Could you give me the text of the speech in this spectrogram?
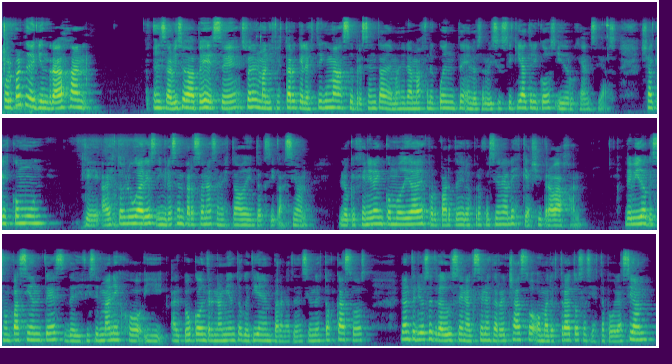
Por parte de quien trabajan en servicio de APS suelen manifestar que el estigma se presenta de manera más frecuente en los servicios psiquiátricos y de urgencias, ya que es común que a estos lugares ingresen personas en estado de intoxicación, lo que genera incomodidades por parte de los profesionales que allí trabajan, debido a que son pacientes de difícil manejo y al poco entrenamiento que tienen para la atención de estos casos, lo anterior se traduce en acciones de rechazo o malos tratos hacia esta población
